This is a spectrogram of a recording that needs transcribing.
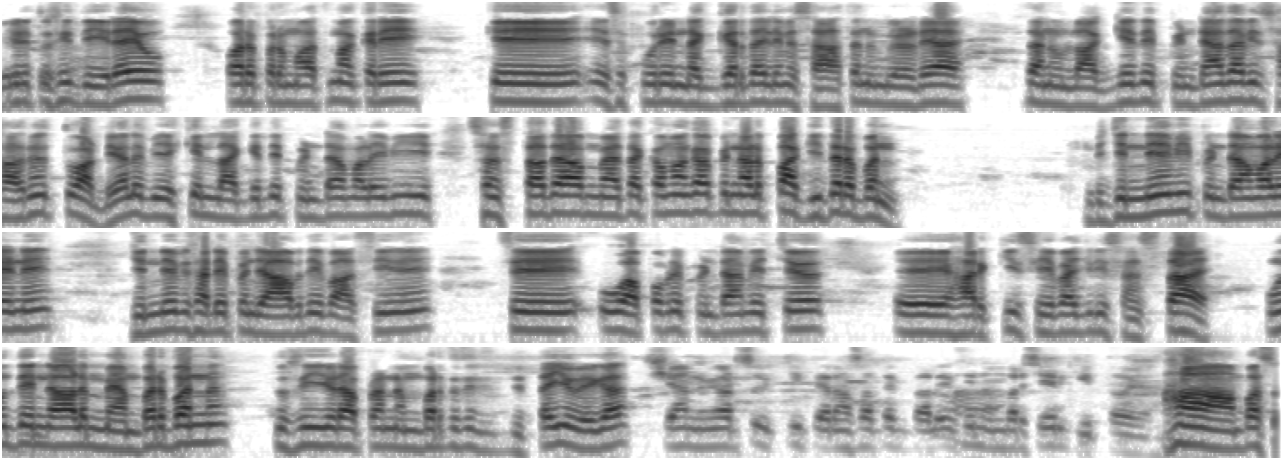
ਜਿਹੜੀ ਤੁਸੀਂ ਦੇ ਰਹੇ ਹੋ। ਔਰ ਪ੍ਰਮਾਤਮਾ ਕਰੇ ਕਿ ਇਸ ਪੂਰੇ ਨਗਰ ਦਾ ਜਿਵੇਂ ਸਾਥ ਤੁਹਾਨੂੰ ਮਿਲ ਰਿਹਾ ਤੁਹਾਨੂੰ ਲਾਗੇ ਦੇ ਪਿੰਡਾਂ ਦਾ ਵੀ ਸਾਥ ਮਿਲੇ ਤੁਹਾਡੇ ਵਾਲੇ ਵੇਖ ਕੇ ਲਾਗੇ ਦੇ ਪਿੰਡਾਂ ਵਾਲੇ ਵੀ ਸੰਸਥਾ ਦਾ ਮੈਂ ਤਾਂ ਕਹਾਂਗਾ ਵੀ ਨਾਲ ਭਾਗੀਦਾਰ ਬਣ ਵੀ ਜਿੰਨੇ ਵੀ ਪਿੰਡਾਂ ਵਾਲੇ ਨੇ ਜਿੰਨੇ ਵੀ ਸਾਡੇ ਪੰਜਾਬ ਦੇ ਵਾਸੀ ਨੇ ਤੇ ਉਹ ਆਪੋ ਆਪਣੇ ਪਿੰਡਾਂ ਵਿੱਚ ਹਰ ਕੀ ਸੇਵਾ ਜਿਹੜੀ ਸੰਸਥਾ ਹੈ ਉਹਦੇ ਨਾਲ ਮੈਂਬਰ ਬਣ। ਤੁਸੀਂ ਜਿਹੜਾ ਆਪਣਾ ਨੰਬਰ ਤੇ ਦਿੱਤਾ ਹੀ ਹੋਵੇਗਾ। 9681213741 ਸੀ ਨੰਬਰ ਸ਼ੇਅਰ ਕੀਤਾ ਹੋਇਆ। ਹਾਂ ਬਸ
